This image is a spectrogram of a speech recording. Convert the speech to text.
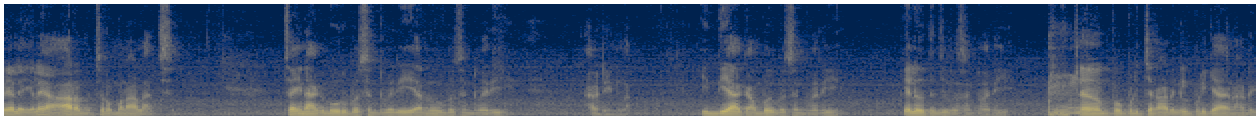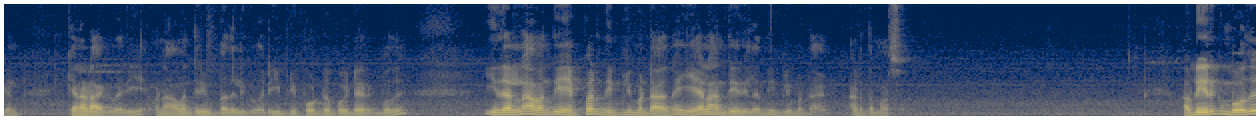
வேலைகளை ஆரம்பித்து ரொம்ப நாள் ஆச்சு. சைனாவுக்கு நூறு பர்சன்ட் வரி இரநூறு பர்சன்ட் வரி அப்படின்லாம். இந்தியாவுக்கு ஐம்பது பர்சன்ட் வரி எழுபத்தஞ்சி பர்சன்ட் வரி. இப்போ பிடிச்ச நாடுகள் பிடிக்காத நாடுகள் கனடாவுக்கு வரி அவன் அவன் திருப்பி பதிலுக்கு வரி இப்படி போட்டு போயிட்டே இருக்கும்போது இதெல்லாம் வந்து எப்போ இருந்து இம்ப்ளிமெண்ட் ஆகுதுன்னா ஏழாம் தேதியிலேருந்து இம்ப்ளிமெண்ட் ஆகுது அடுத்த மாதம். அப்படி இருக்கும்போது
